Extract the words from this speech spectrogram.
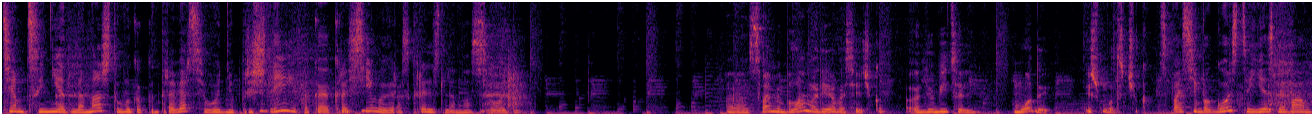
тем цене для нас, что вы как интроверт сегодня пришли и такая красивая и раскрылись для нас сегодня. Э, с вами была Мария Васечка, любитель моды и шмоточек. Спасибо, гости. Если вам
